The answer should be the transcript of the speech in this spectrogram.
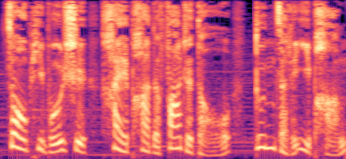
造屁博士害怕的发着抖，蹲在了一旁。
